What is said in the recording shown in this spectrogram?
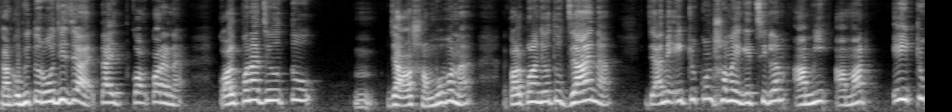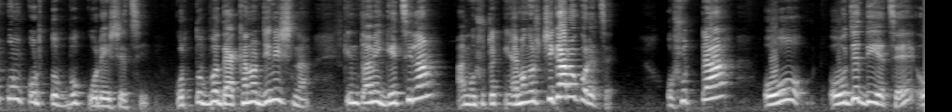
কারণ অভি তো রোজই যায়, তাই করে না। কল্পনা যেহেতু যাওয়া সম্ভব না, কল্পনা যেহেতু যায় না, যে আমি এইটুকুন সময় গেছিলাম, আমি আমার এইটুকুন কর্তব্য করে এসেছি। কর্তব্য দেখানোর জিনিস না। কিন্তু আমি গেছিলাম, আমি ওষুধটা এবং স্বীকারও করেছে। ওষুধটা ও ও যে দিয়েছে, ও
